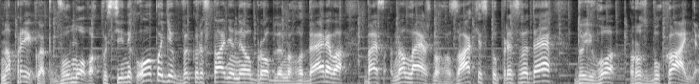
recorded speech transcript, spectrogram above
Наприклад, в умовах постійних опадів використання необробленого дерева без належного захисту призведе до його розбухання,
